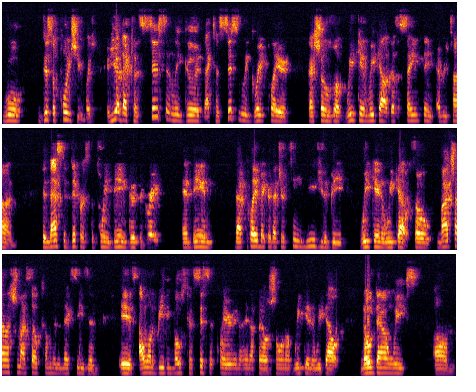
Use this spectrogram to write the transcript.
will disappoint you. But if you have that consistently good, that consistently great player that shows up week in, week out, does the same thing every time, then that's the difference between being good to great and being that playmaker that your team needs you to be week in and week out. So my challenge to myself coming into the next season is I want to be the most consistent player in the NFL, showing up week in and week out, no down weeks, um,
